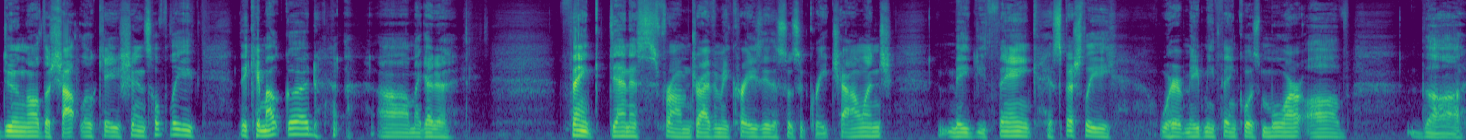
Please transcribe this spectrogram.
doing all the shot locations. Hopefully they came out good. Um, I got to thank Dennis from Driving Me Crazy. This was a great challenge. made you think, especially where it made me think was more of the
